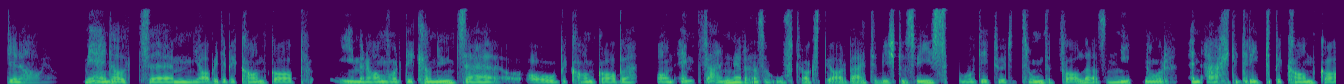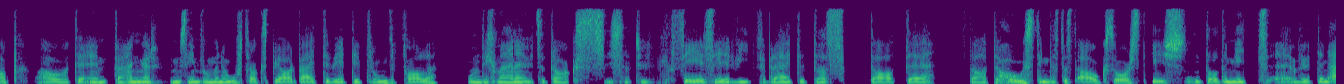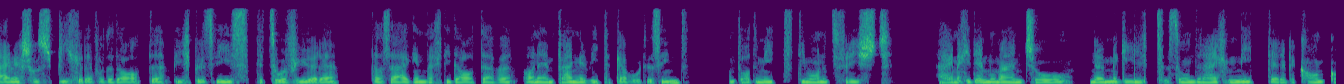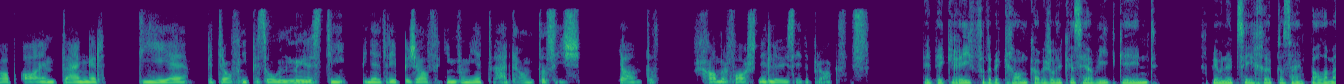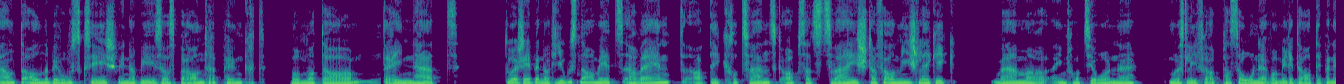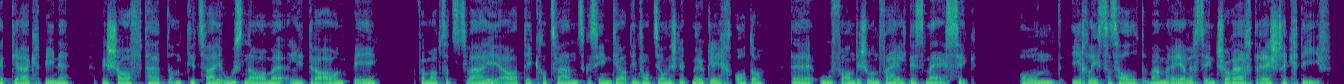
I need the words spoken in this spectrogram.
Genau, ja. Wir haben halt ähm, ja, bei der Bekanntgabe im Rahmen von Artikel 19 auch Bekanntgaben an Empfänger, also Auftragsbearbeiter beispielsweise, wo dort würde drunter fallen. Also nicht nur eine echte Drittbekanntgabe, auch der Empfänger im Sinne von einem Auftragsbearbeiter wird dort drunter fallen. Und ich meine, heutzutage ist es natürlich sehr, sehr weit verbreitet, dass Daten Datenhosting, dass das outsourced ist und damit äh, wird dann eigentlich schon das Speichern von den Daten beispielsweise dazu führen, dass eigentlich die Daten eben an den Empfänger weitergegeben worden sind und damit die Monatsfrist eigentlich in dem Moment schon nicht mehr gilt, sondern eigentlich mit der Bekanntgabe an Empfänger die betroffene Person müsste bei einer Drittbeschaffung informiert werden und das ist, ja, das kann man fast nicht lösen in der Praxis. Der Begriff der Bekanntgabe ist wirklich sehr weitgehend. Ich bin mir nicht sicher, ob das ein Parlament allen bewusst war, wie noch bei so ein paar anderen Punkten, wo man da drin hat. Du hast eben noch die Ausnahme jetzt erwähnt. Artikel 20 Absatz 2 ist da vor allem einschlägig, wenn man Informationen muss liefern an Personen, die ihre Daten eben nicht direkt bei ihnen beschafft hat. Und die zwei Ausnahmen, Liter A und B vom Absatz 2 Artikel 20 sind ja, die Information ist nicht möglich oder der Aufwand ist unverhältnismäßig. Und ich lese das halt, wenn wir ehrlich sind, schon recht restriktiv.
